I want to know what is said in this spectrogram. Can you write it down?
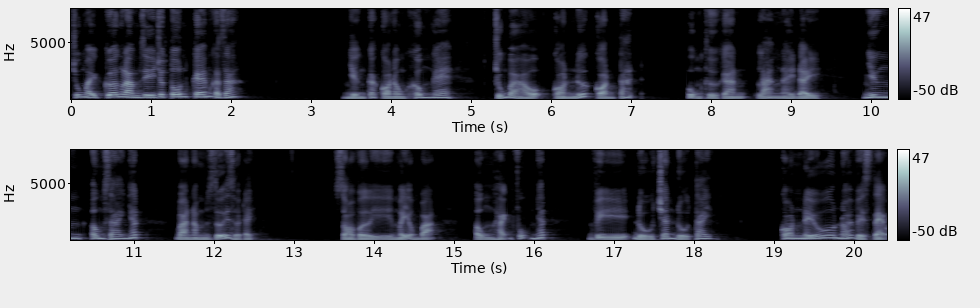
Chúng mày cưỡng làm gì cho tốn kém cả ra. Nhưng các con ông không nghe. Chúng bảo còn nước còn tát. Ung thư gan lang này đầy. Nhưng ông dai nhất, ba năm rưỡi rồi đấy. So với mấy ông bạn, ông hạnh phúc nhất vì đủ chân đủ tay, Còn nếu nói về sẹo,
